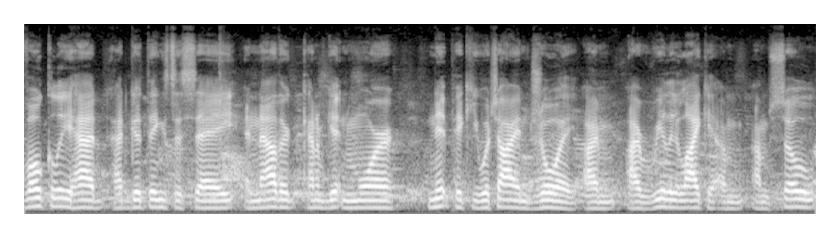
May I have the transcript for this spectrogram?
vocally had, had good things to say, and now they're kind of getting more nitpicky, which I enjoy. I'm I really like it. I'm I'm so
